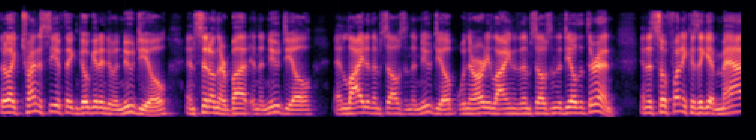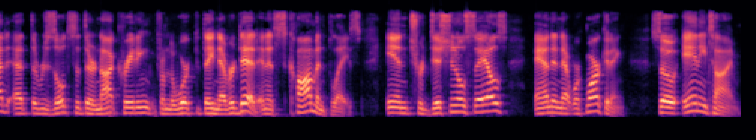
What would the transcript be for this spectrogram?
They're like trying to see if they can go get into a new deal and sit on their butt in the new deal and lie to themselves in the new deal when they're already lying to themselves in the deal that they're in. And it's so funny because they get mad at the results that they're not creating from the work that they never did. And it's commonplace in traditional sales and in network marketing. So anytime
